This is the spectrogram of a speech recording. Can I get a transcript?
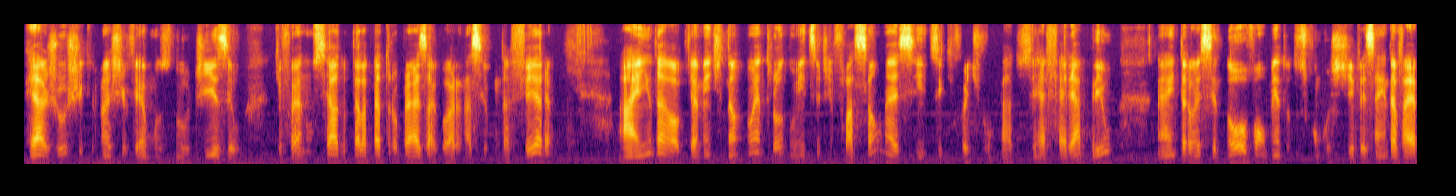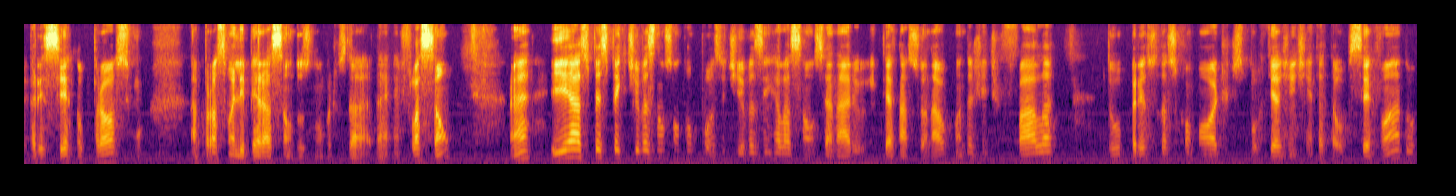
reajuste que nós tivemos no diesel, que foi anunciado pela Petrobras agora na segunda-feira, ainda, obviamente, não entrou no índice de inflação, né? esse índice que foi divulgado se refere a abril, né? então esse novo aumento dos combustíveis ainda vai aparecer no próximo, na próxima liberação dos números da, da inflação, né? e as perspectivas não são tão positivas em relação ao cenário internacional quando a gente fala do preço das commodities, porque a gente ainda está observando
